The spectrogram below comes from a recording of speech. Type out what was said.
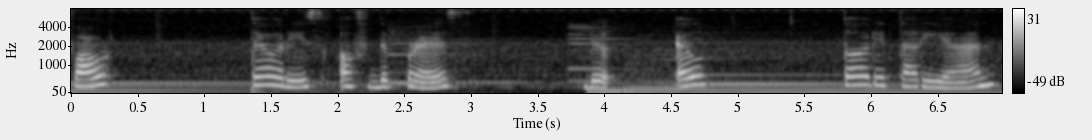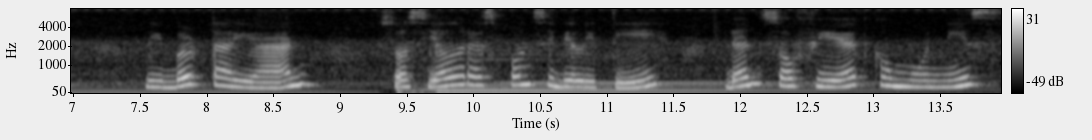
Four theories of the press, the authoritarian, libertarian, social responsibility, dan Soviet Communist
